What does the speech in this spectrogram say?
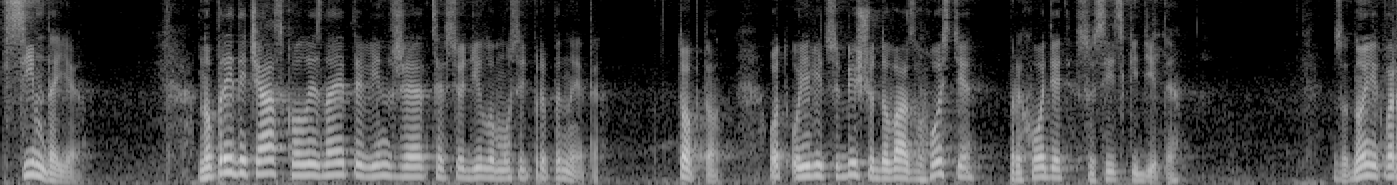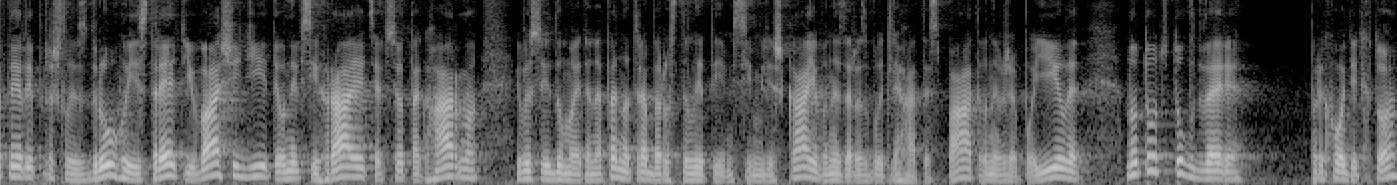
всім дає. Но прийде час, коли, знаєте, він вже це все діло мусить припинити. Тобто, от уявіть собі, що до вас в гості приходять сусідські діти. З одної квартири прийшли, з другої, з третьої, ваші діти, вони всі граються, все так гарно. І ви собі думаєте, напевно, треба розстелити їм всім ліжка, і вони зараз будуть лягати спати, вони вже поїли. Ну тут стук в двері. Приходять хто?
